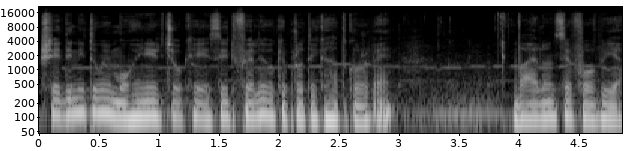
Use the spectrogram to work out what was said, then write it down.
সেদিনই তুমি মোহিনীর চোখে অ্যাসিড ফেলে ওকে প্রতিঘাত করবে। ভায়োলেন্সে ফোবিয়া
